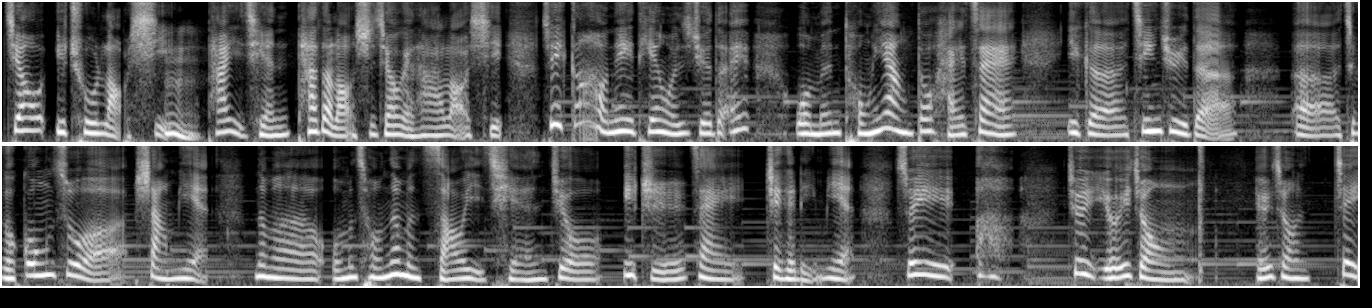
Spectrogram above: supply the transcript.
教一出老戏。嗯，他以前他的老师教给他的老戏，所以刚好那一天我就觉得，哎，我们同样都还在一个京剧的。呃，这个工作上面，那么我们从那么早以前就一直在这个里面，所以啊，就有一种 有一种这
